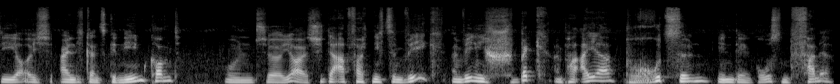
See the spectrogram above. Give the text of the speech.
die euch eigentlich ganz genehm kommt. Und äh, ja, es steht der Abfahrt nichts im Weg. Ein wenig Speck, ein paar Eier brutzeln in der großen Pfanne.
